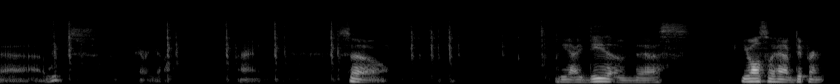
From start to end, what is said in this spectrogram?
Uh, whoops, there we go. All right. So the idea of this, you also have different,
